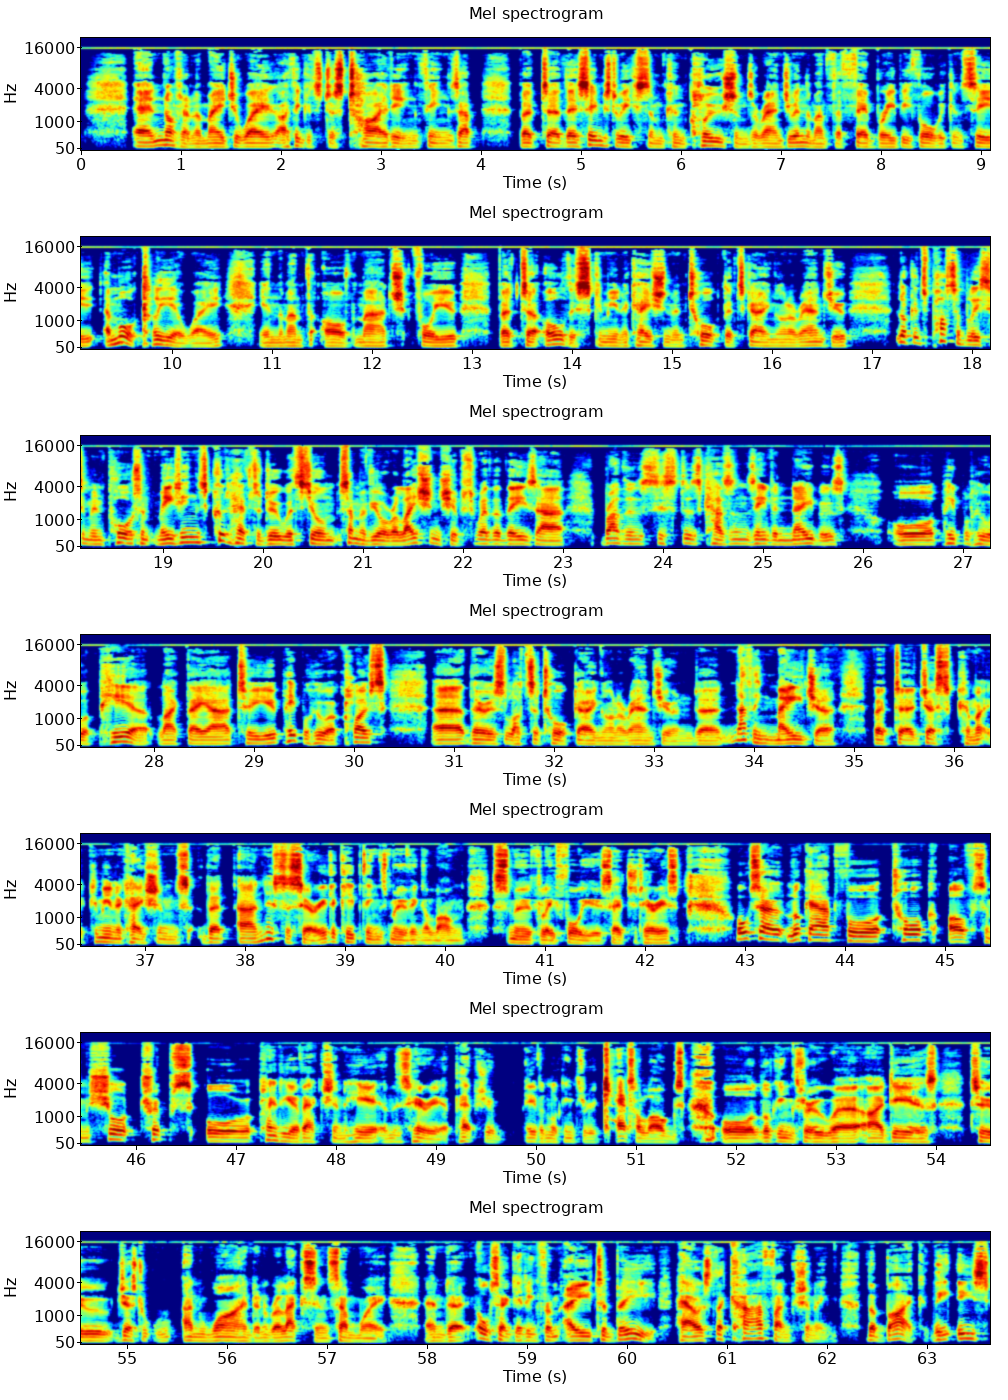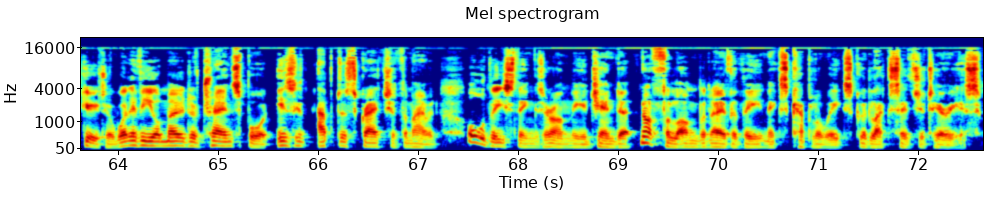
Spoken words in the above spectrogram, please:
and not in a major way. I think it's just tidying things up. But uh, there seems to be some conclusions around you in the the month of February before we can see a more clear way in the month of March for you. But uh, all this communication and talk that's going on around you, look, it's possibly some important meetings, could have to do with some, some of your relationships, whether these are brothers, sisters, cousins, even neighbours, or people who appear like they are to you, people who are close. Uh, there is lots of talk going on around you and uh, nothing major, but uh, just com- communications that are necessary to keep things moving along smoothly for you, Sagittarius. Also, look out for talk of some short trips or plenty of action here in this area. Perhaps you're even looking through catalogues or looking through uh, ideas to just unwind and relax in some way. And uh, also getting from A to B. How is the car functioning? The bike, the e-scooter, whatever your mode of transport, is it up to scratch at the moment? All these things are on the agenda, not for long, but over the next couple of weeks. Good luck, Sagittarius.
